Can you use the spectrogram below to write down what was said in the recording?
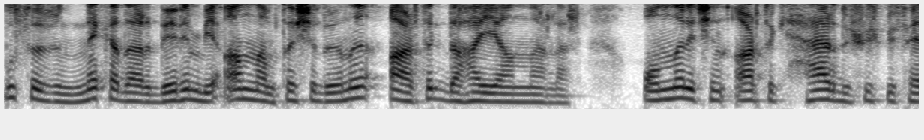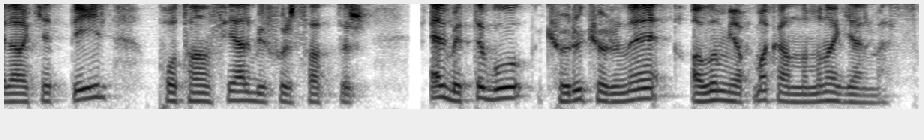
Bu sözün ne kadar derin bir anlam taşıdığını artık daha iyi anlarlar. Onlar için artık her düşüş bir felaket değil, potansiyel bir fırsattır. Elbette bu körü körüne alım yapmak anlamına gelmez.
